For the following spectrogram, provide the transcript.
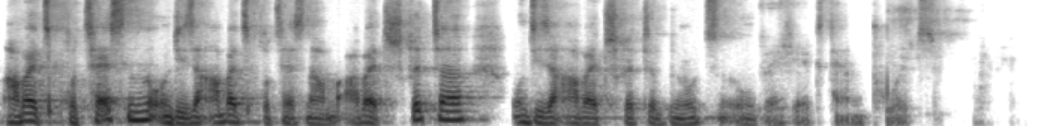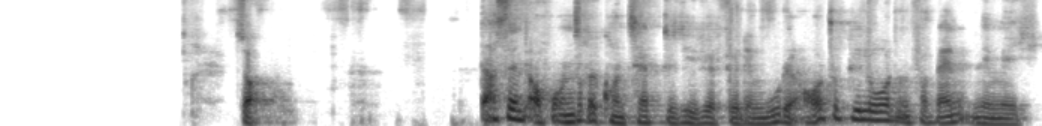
Arbeitsprozessen und diese Arbeitsprozesse haben Arbeitsschritte und diese Arbeitsschritte benutzen irgendwelche externen Tools. So, das sind auch unsere Konzepte, die wir für den Moodle Autopiloten verwenden, nämlich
